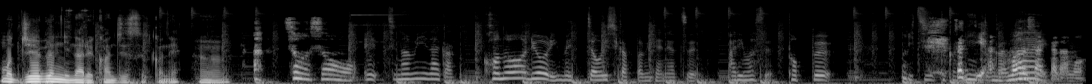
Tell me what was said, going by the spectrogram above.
もう十分になる感じですかね。うん。あ、そうそう。え、ちなみになんか、この料理めっちゃ美味しかったみたいなやつあります？トップ1とか2とか。さっき、あの、マウさんからも、は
